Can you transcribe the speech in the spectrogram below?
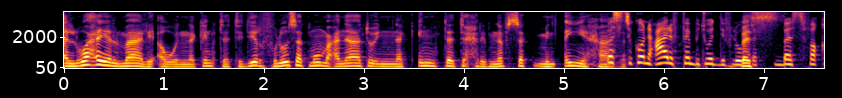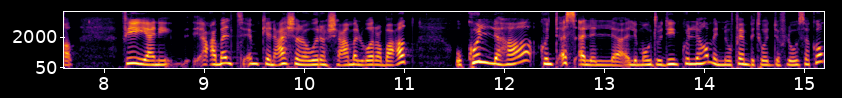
الوعي المالي أو إنك أنت تدير فلوسك مو معناته إنك أنت تحرم نفسك من أي حاجة. بس تكون عارف فين بتودي فلوسك. بس. بس, فقط. في يعني عملت يمكن عشرة ورش عمل ورا بعض وكلها كنت أسأل ال- اللي موجودين كلهم إنه فين بتودوا فلوسكم؟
